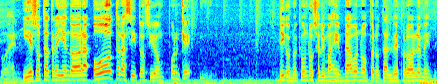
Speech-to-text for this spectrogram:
Bueno. Y eso está trayendo ahora otra situación porque, digo, no es que uno se lo imaginaba o no, pero tal vez probablemente.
